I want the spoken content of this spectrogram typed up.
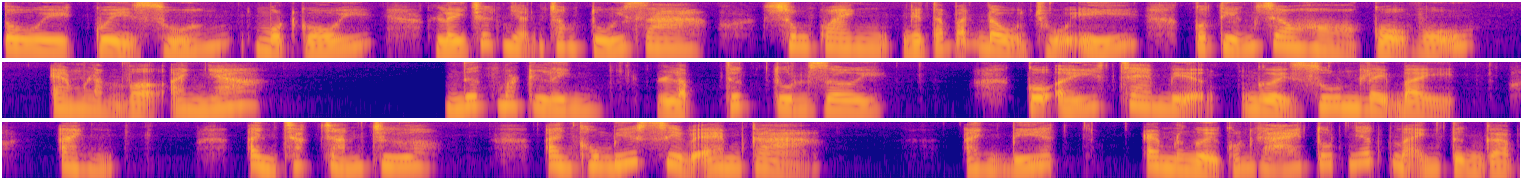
tôi quỳ xuống một gối, lấy chiếc nhẫn trong túi ra. Xung quanh người ta bắt đầu chú ý, có tiếng reo hò cổ vũ. Em làm vợ anh nhá. Nước mắt Linh lập tức tuôn rơi. Cô ấy che miệng, người run lẩy bẩy. Anh, anh chắc chắn chưa? Anh không biết gì về em cả. Anh biết em là người con gái tốt nhất mà anh từng gặp.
